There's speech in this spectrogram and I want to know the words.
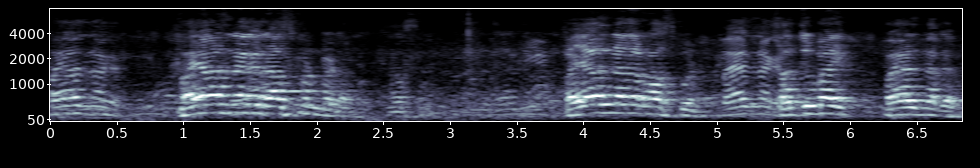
ఫయాజ్ నగర్. ఫయాజ్ నగర్ రాసుకోండి మేడం. ఫయాజ్ నగర్ రాసుకోండి. ఫయాజ్ నగర్. సజ్జుబాయ్ ఫయాజ్ నగర్.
